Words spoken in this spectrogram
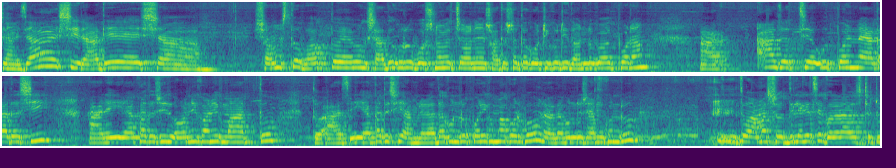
জয় জয় শ্রী রাধে শ্যাম। সমস্ত ভক্ত এবং সাধুগুরু বৈষ্ণবের চরণে শত শত কোটি কোটি দণ্ডবোধ প্রণাম। আর আজ হচ্ছে উৎপন্ন একাদশী, আর এই একাদশীর অনেক অনেক মাহাত্ম তো আজ এই একাদশী আমরা রাধাকুণ্ড পরিক্রমা করব। রাধাকুণ্ড, শ্যামকুণ্ড। তো আমার সর্দি লেগেছে, গলার আওয়াজটা একটু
